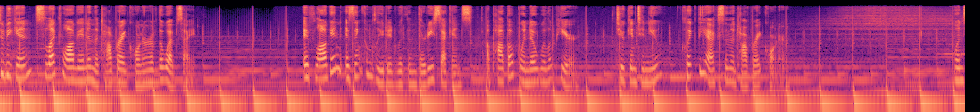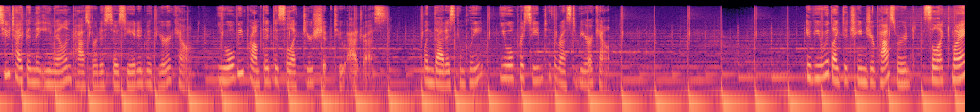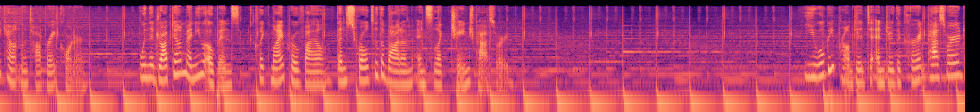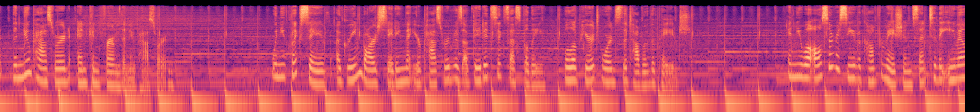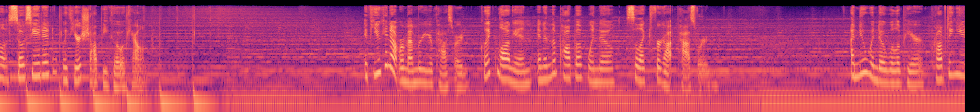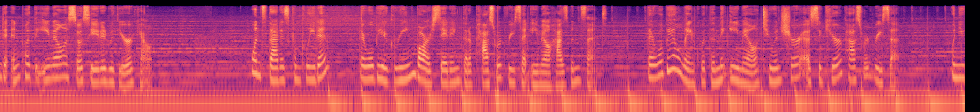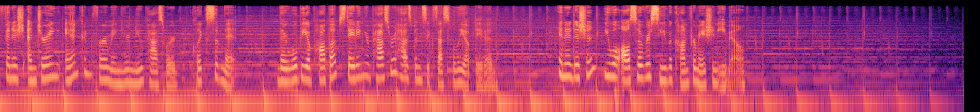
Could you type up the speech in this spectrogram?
To begin, select Login in the top right corner of the website. If login isn't completed within 30 seconds, a pop-up window will appear. To continue, click the X in the top right corner. Once you type in the email and password associated with your account, you will be prompted to select your Ship-To address. When that is complete, you will proceed to the rest of your account. If you would like to change your password, select My Account in the top right corner. When the drop-down menu opens, click My Profile, then scroll to the bottom and select Change Password. You will be prompted to enter the current password, the new password, and confirm the new password. When you click Save, a green bar stating that your password was updated successfully will appear towards the top of the page. And you will also receive a confirmation sent to the email associated with your ShopEco account. If you cannot remember your password, click Login and in the pop-up window, select Forgot Password. A new window will appear, prompting you to input the email associated with your account. Once that is completed, there will be a green bar stating that a password reset email has been sent. There will be a link within the email to ensure a secure password reset. When you finish entering and confirming your new password, click Submit. There will be a pop-up stating your password has been successfully updated. In addition, you will also receive a confirmation email.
